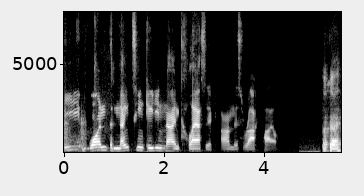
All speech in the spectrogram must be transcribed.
He won the 1989 Classic on this rock pile. Okay.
